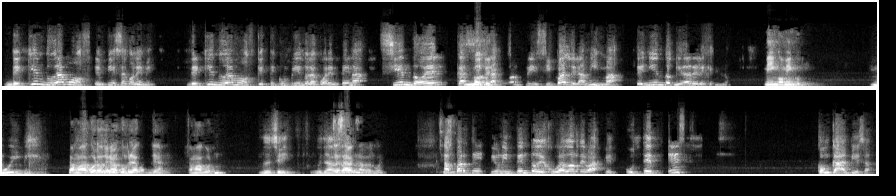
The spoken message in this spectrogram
¿De quién dudamos? Empieza con M. ¿De quién dudamos que esté cumpliendo la cuarentena, siendo él casi un actor principal de la misma, teniendo que dar el ejemplo? Mingo, Mingo. Muy bien. Estamos de acuerdo que no cumple la cuarentena. Estamos de acuerdo. Sí, la Se verdad es una vergüenza. Sí, sí. Aparte de un intento de jugador de básquet, usted es. Con K empieza.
